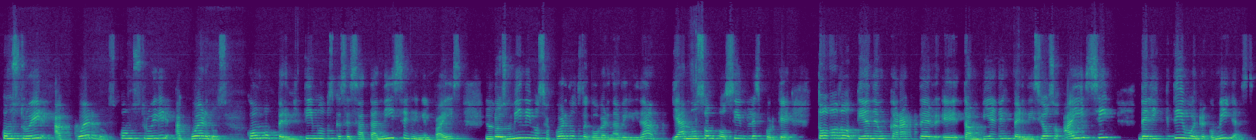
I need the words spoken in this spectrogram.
Construir acuerdos, construir acuerdos. ¿Cómo permitimos que se satanicen en el país los mínimos acuerdos de gobernabilidad? Ya no son posibles porque todo tiene un carácter eh, también pernicioso, ahí sí, delictivo, entre comillas.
